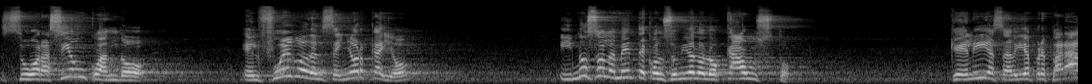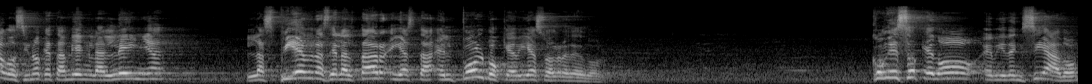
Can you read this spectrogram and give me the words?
su oración cuando el fuego del Señor cayó Y no solamente consumió el holocausto que Elías había preparado, sino que también la leña, las piedras del altar y hasta el polvo que había a su alrededor. Con eso quedó evidenciado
